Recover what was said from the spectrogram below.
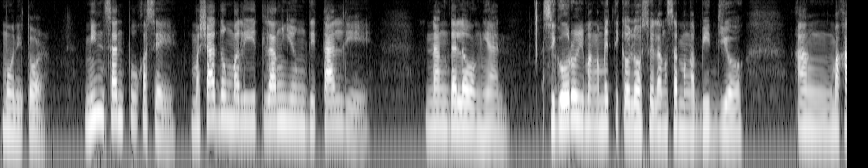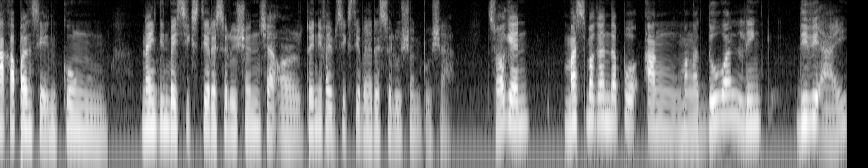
monitor. Minsan po kasi masyadong maliit lang yung detalye ng dalawang yan. Siguro yung mga meticuloso lang sa mga video ang makakapansin kung 19 by 60 resolution siya or 2560 by resolution po siya. So again, mas maganda po ang mga dual link DVI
